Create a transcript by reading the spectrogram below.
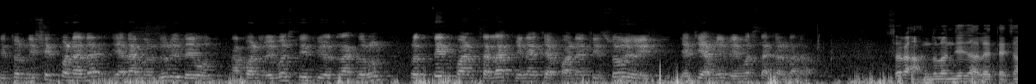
तिथून निश्चितपणानं यांना मंजुरी देऊन आपण व्यवस्थित योजना करून प्रत्येक माणसाला पिण्याच्या पाण्याची सोय होईल याची आम्ही व्यवस्था करणार आहोत. सर आंदोलन जे झालं त्याचा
